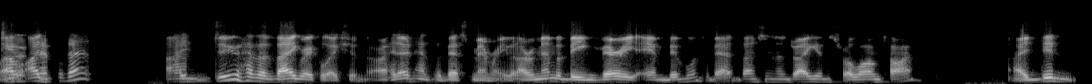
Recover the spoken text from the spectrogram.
do you Well, I remember that? I do have a vague recollection. I don't have the best memory, but I remember being very ambivalent about Dungeons and Dragons for a long time. I did.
